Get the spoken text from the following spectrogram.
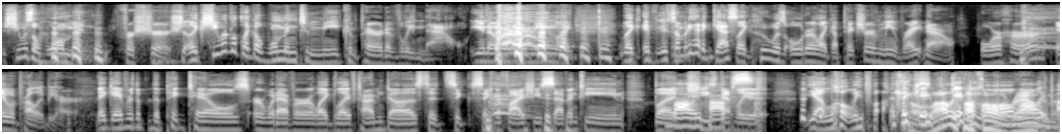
She was a woman for sure. She, like she would look like a woman to me comparatively now. You know what I mean? Like, like if, if somebody had to guess like who was older, like a picture of me right now or her, it would probably be her. They gave her the, the pigtails or whatever, like Lifetime does to sig- signify she's 17, but she's definitely a, yeah, lollipop. They Oh, gave, gave them all all around in this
